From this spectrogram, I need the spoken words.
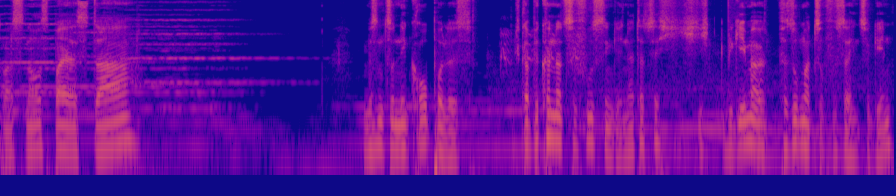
Mal, Snowspire ist da. Wir müssen zur Nekropolis. Ich glaube, wir können da zu Fuß hingehen, ne? Tatsächlich, ich, wir gehen mal, versuchen mal zu Fuß dahin zu gehen.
